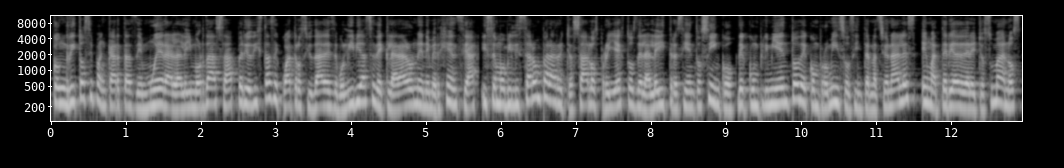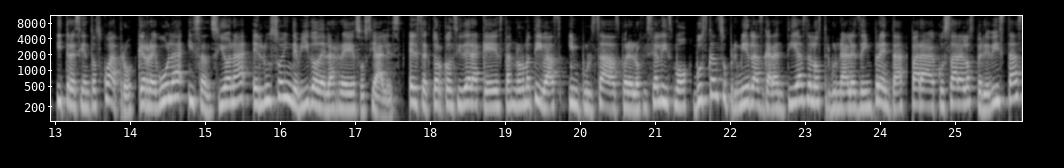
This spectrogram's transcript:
Con gritos y pancartas de muera la ley Mordaza, periodistas de cuatro ciudades de Bolivia se declararon en emergencia y se movilizaron para rechazar los proyectos de la ley 305 de cumplimiento de compromisos internacionales en materia de derechos humanos y 304 que regula y sanciona el uso indebido de las redes sociales. El sector considera que estas normativas, impulsadas por el oficialismo, buscan suprimir las garantías de los tribunales de imprenta para acusar a los periodistas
